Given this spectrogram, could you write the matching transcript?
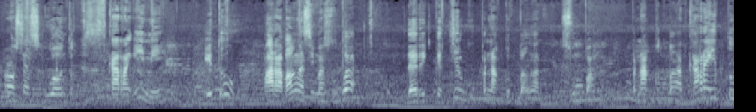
proses gue untuk sekarang ini itu parah banget sih maksud gue dari kecil gue penakut banget sumpah penakut banget karena itu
